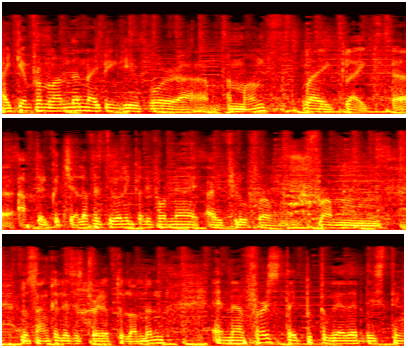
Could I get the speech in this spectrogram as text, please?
I came from London. I've been here for um, a month. Like like uh, after Coachella Festival in California, I, I flew from from Los Angeles straight up to London. And uh, first, I put together this thing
